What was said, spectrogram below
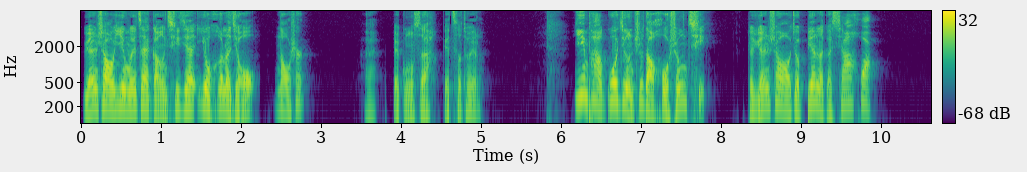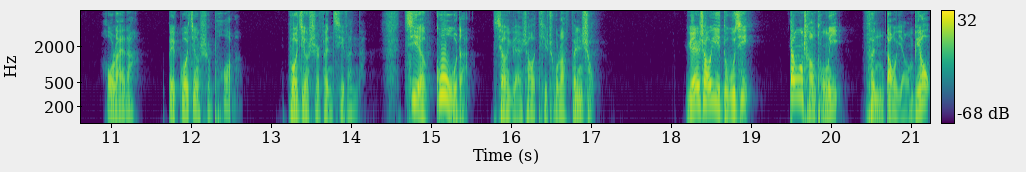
袁绍因为在岗期间又喝了酒闹事哎，被公司啊给辞退了。因怕郭靖知道后生气，这袁绍就编了个瞎话，后来呢被郭靖识破了。郭靖十分气愤的，借故的。向袁绍提出了分手，袁绍一赌气，当场同意分道扬镳，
